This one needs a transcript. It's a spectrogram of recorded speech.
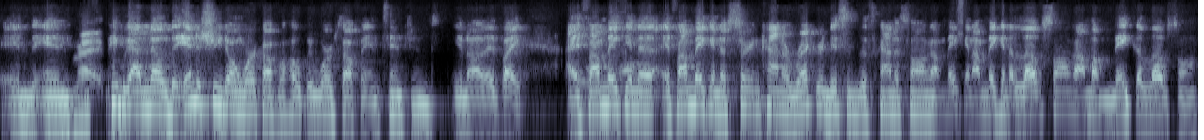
and and right. people got to know the industry don't work off of hope; it works off of intentions. You know, it's like if I'm making a if I'm making a certain kind of record, this is the kind of song I'm making. I'm making a love song. I'm gonna make a love song,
